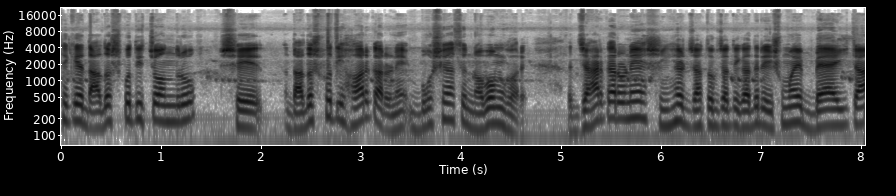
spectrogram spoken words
থেকে দ্বাদশপতি চন্দ্র, সে দ্বাদশপতি হওয়ার কারণে বসে আছে নবম ঘরে। যার কারণে সিংহের জাতক জাতিকাদের এই সময়ে ব্যয়টা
